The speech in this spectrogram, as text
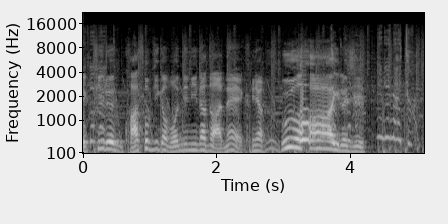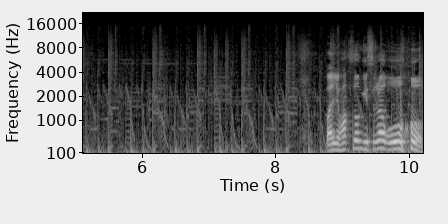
맥필은 과소비가 원인이라도 안 해. 그냥 우와 이러지. 빨리 확성기 쓰라고.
